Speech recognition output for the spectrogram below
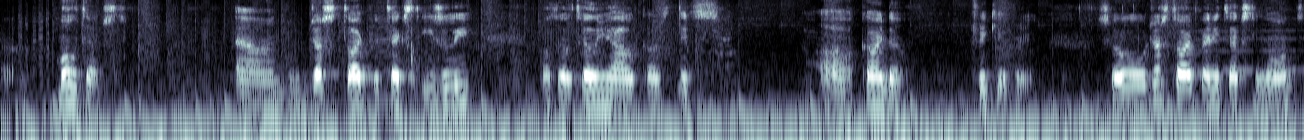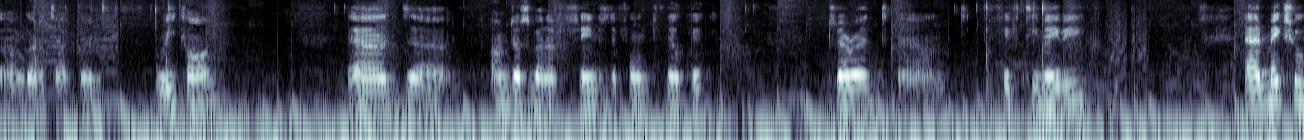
uh, Mo text. And just type your text easily but I'll tell you how because it's uh, kind of tricky over here. So just type any text you want. I'm gonna type in recon. And uh, I'm just gonna change the font real quick. Jared and 50 maybe. And make sure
